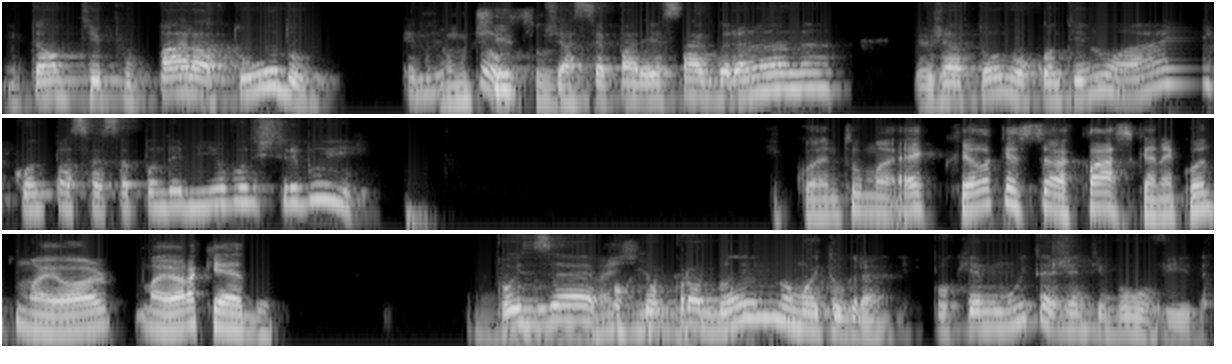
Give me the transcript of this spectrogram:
Então, tipo, para tudo, ele é um título. já separei essa grana, eu já tô, vou continuar, e quando passar essa pandemia, eu vou distribuir. E quanto mais. É aquela questão a clássica, né? Quanto maior, maior a queda. Pois é, Imagina. porque o problema é muito grande, porque muita gente envolvida.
